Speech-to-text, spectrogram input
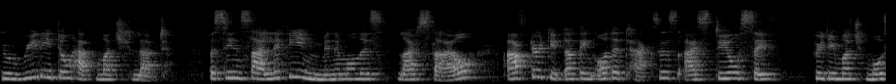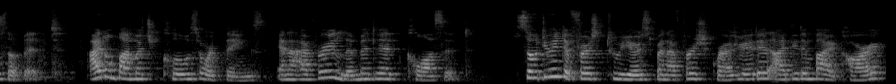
you really don't have much left. But since I live in minimalist lifestyle, after deducting all the taxes, I still save pretty much most of it. I don't buy much clothes or things, and I have very limited closet. So during the first two years when I first graduated, I didn't buy a car.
